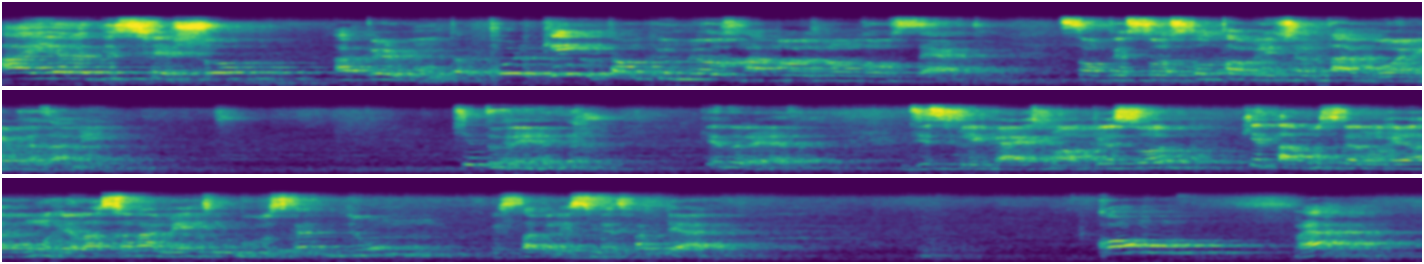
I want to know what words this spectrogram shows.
Aí ela desfechou a pergunta: por que então que os meus namoros não dão certo? São pessoas totalmente antagônicas a mim. Que dureza, que dureza de explicar isso para uma pessoa que está buscando um relacionamento em busca de um estabelecimento familiar. Como, né,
